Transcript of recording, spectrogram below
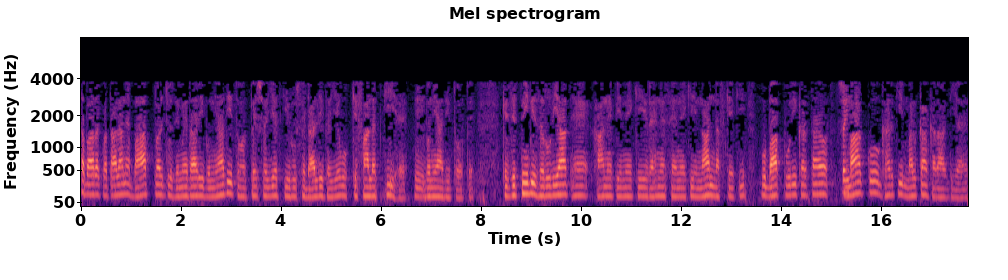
تبارک و تعالیٰ نے باپ پر جو ذمہ داری بنیادی طور پہ شریعت کی روح سے ڈالی گئی ہے وہ کفالت کی ہے بنیادی طور پہ۔ کہ جتنی بھی ضروریات ہیں کھانے پینے کی رہنے سہنے کی نان نفقے کی وہ باپ پوری کرتا ہے اور ماں کو گھر کی ملکہ قرار دیا ہے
